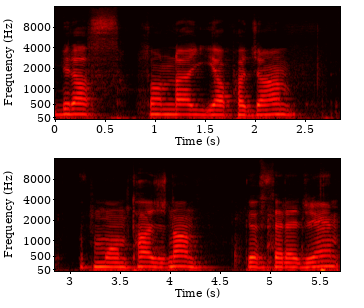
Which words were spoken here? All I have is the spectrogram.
biraz sonra yapacağım montajdan göstereceğim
